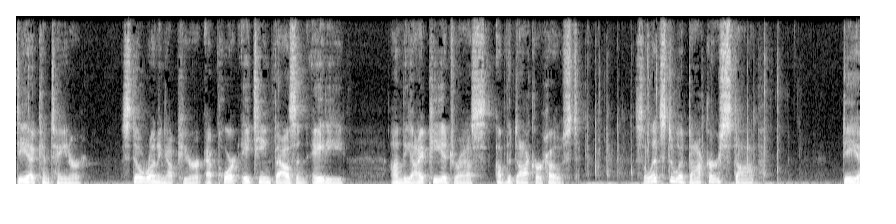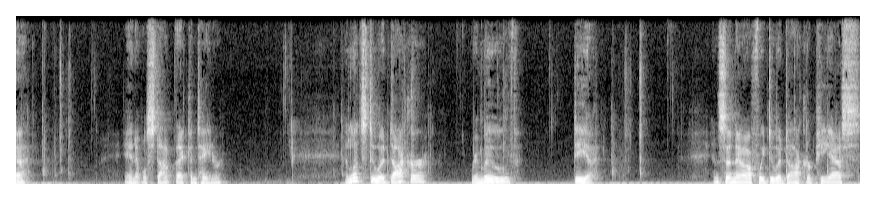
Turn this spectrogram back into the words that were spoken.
DIA container still running up here at port 18080 on the IP address of the Docker host. So let's do a docker stop dia and it will stop that container. And let's do a docker remove dia. And so now if we do a docker ps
